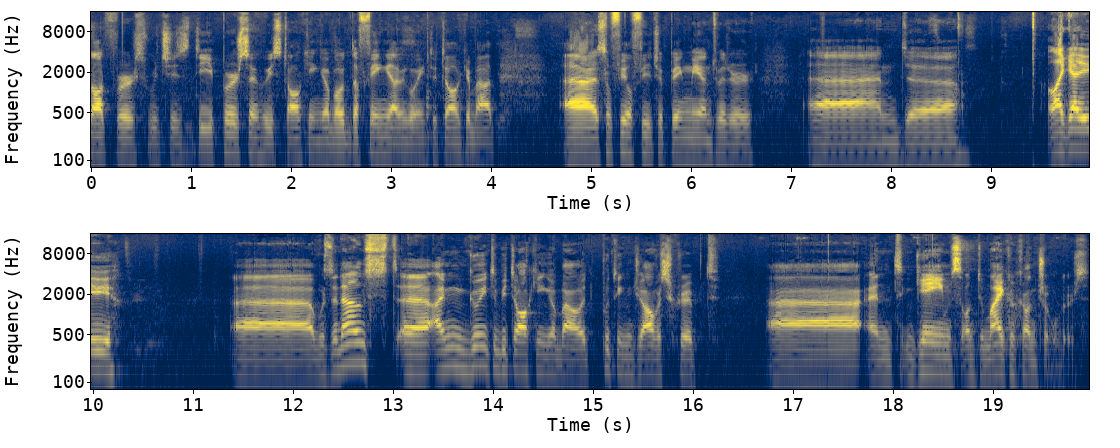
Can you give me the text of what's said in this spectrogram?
Softworks, which is the person who is talking about the thing I'm going to talk about. Uh, so feel free to ping me on Twitter. and uh, like I uh, was announced, uh, I'm going to be talking about putting JavaScript uh, and games onto microcontrollers.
